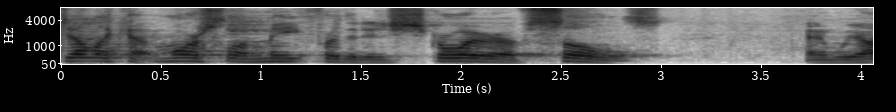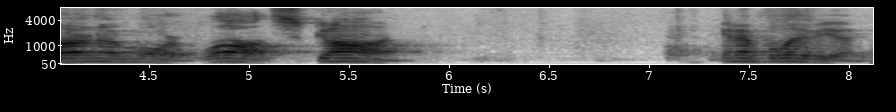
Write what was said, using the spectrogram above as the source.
delicate morsel of meat for the destroyer of souls. And we are no more, lost, gone, in oblivion.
